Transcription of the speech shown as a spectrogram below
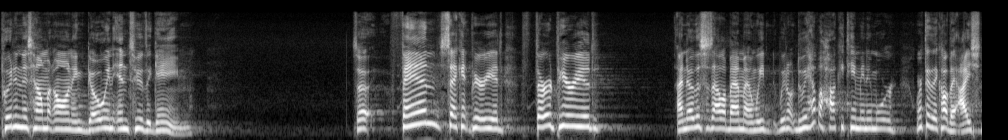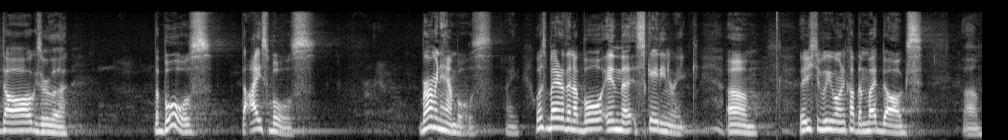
putting his helmet on, and going into the game. So, fan, second period, third period. I know this is Alabama, and we, we don't, do we have a hockey team anymore? Weren't they, they called the Ice Dogs or the, the Bulls? The Ice Bulls. Birmingham Bulls. I mean, what's better than a bull in the skating rink? Um, there used to be one called the Mud Dogs. Um,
